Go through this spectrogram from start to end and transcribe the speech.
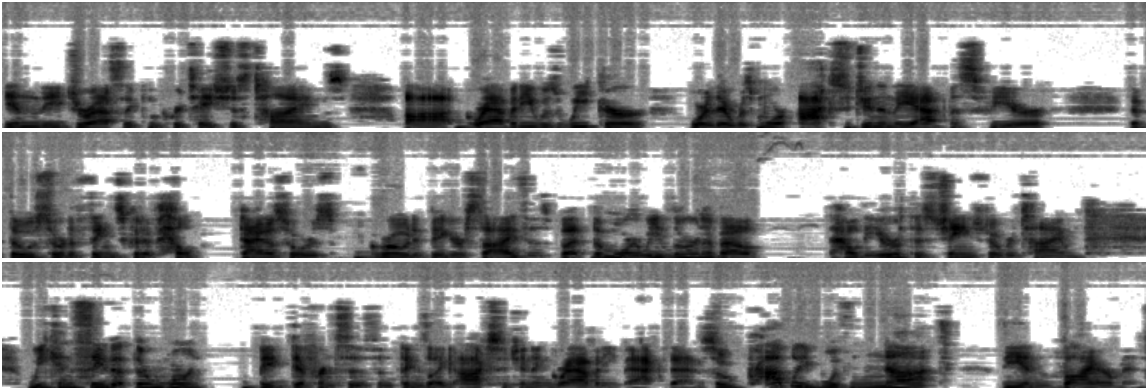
in the Jurassic and Cretaceous times, uh, gravity was weaker where there was more oxygen in the atmosphere, that those sort of things could have helped dinosaurs grow to bigger sizes. But the more we learn about how the Earth has changed over time, we can see that there weren't big differences in things like oxygen and gravity back then. So probably was not the environment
